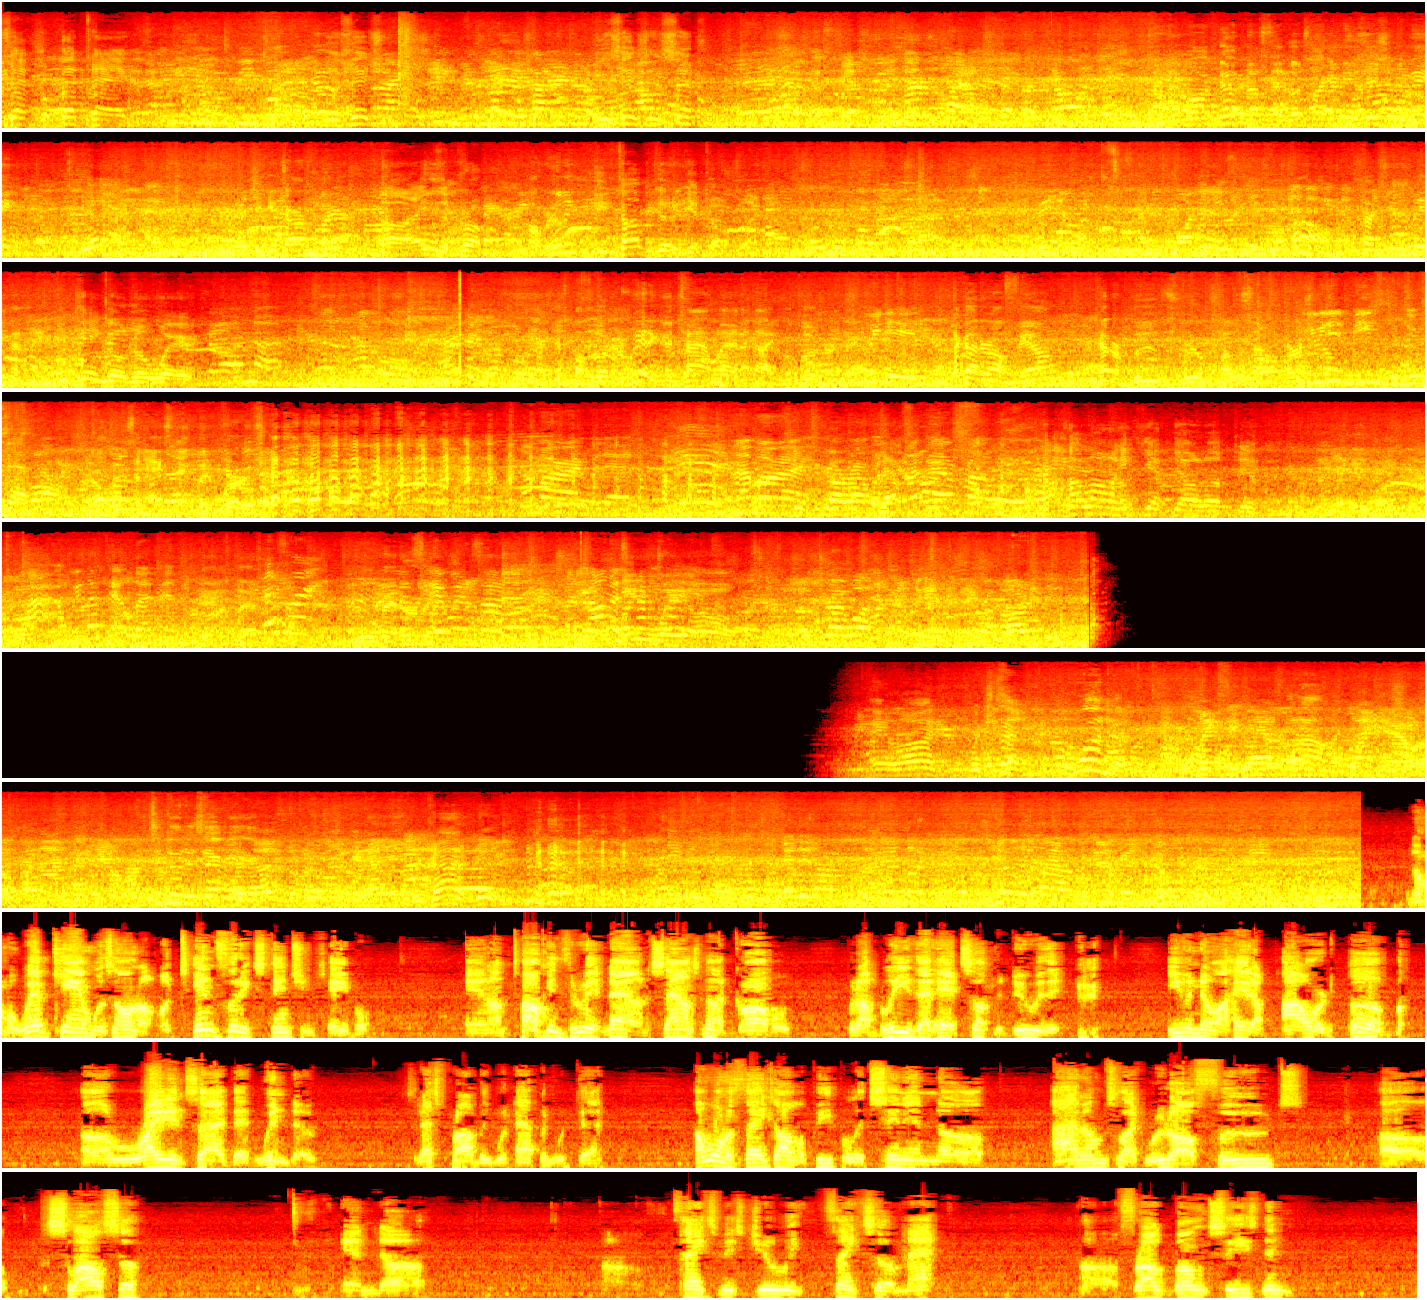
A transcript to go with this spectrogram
Central Betag. Musicians. Musicians Central. I walked up and I said, looks like a musician to me. Yep. Is you guitar player? Uh, he's a drummer. Oh, really? He's talking to the guitar player. Oh, I thought you was leaving me. You can't go nowhere. That's my booger. We had a good time last night, my booger. We did. I got her on film, got her boobs real close up You didn't mean to do that, though. No, it's an accident, but it works. I'm all right with that. I'm all right. You go around with I don't have a problem with it. How, how long he kept y'all up till? I- We left at 11. bed early. It was, uh, Thomas kind of Way off. Hey Lloyd, what you think? Wonderful. Phenomenal. To do this every year. My webcam was on a, a 10 foot extension cable, and I'm talking through it now, and it sounds not garbled, but I believe that had something to do with it, even though I had a powered hub uh, right inside that window. So that's probably what happened with that. I want to thank all the people that sent in uh, items like Rudolph Foods, uh, and uh, thanks Miss Julie, thanks uh, Matt, uh, Frog Bone Seasoning,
